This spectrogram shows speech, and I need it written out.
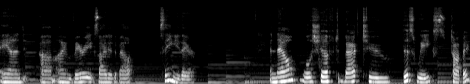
and um, I'm very excited about seeing you there. And now we'll shift back to this week's topic,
